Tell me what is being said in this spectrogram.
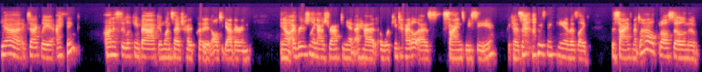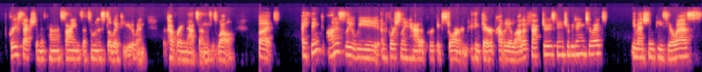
yeah exactly i think honestly looking back and once i've tried to put it all together and you know, originally when I was drafting it, I had a working title as Signs We See because I was thinking of as like the signs mental health, but also in the grief section is kind of signs that someone is still with you and recovering that sense as well. But I think honestly, we unfortunately had a perfect storm. I think there are probably a lot of factors contributing to it. You mentioned PCOS,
